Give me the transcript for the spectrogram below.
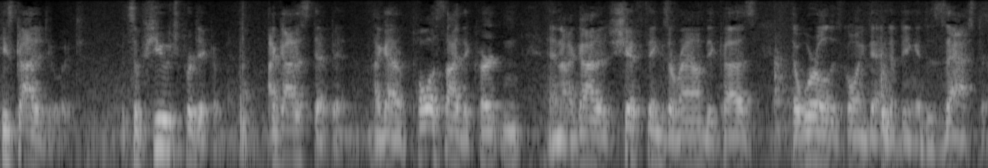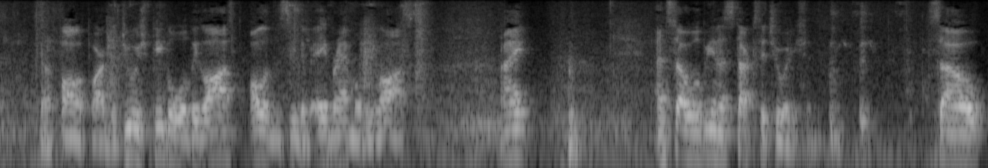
He's got to do it. It's a huge predicament. I got to step in. I got to pull aside the curtain and I got to shift things around because the world is going to end up being a disaster. It's going to fall apart. The Jewish people will be lost. All of the seed of Abraham will be lost. Right? And so we'll be in a stuck situation. So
